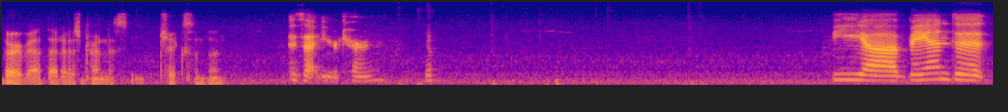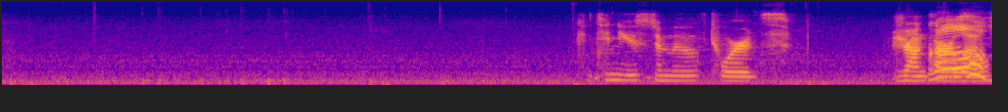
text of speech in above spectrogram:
Sorry about that. I was trying to check something. Is that your turn? Yep. The uh, bandit continues to move towards Giancarlo. No!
